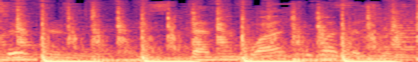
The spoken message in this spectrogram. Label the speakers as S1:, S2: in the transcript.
S1: certain is that while he was at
